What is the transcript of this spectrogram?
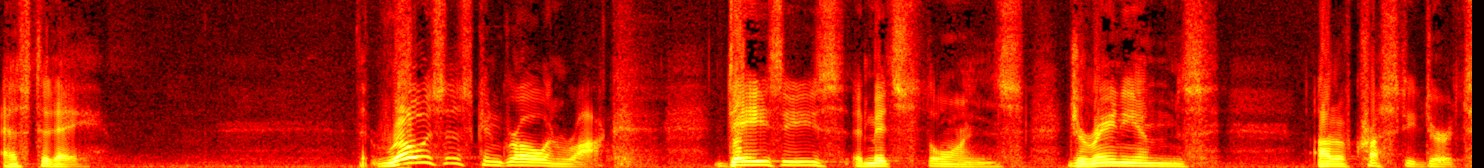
as today. That roses can grow in rock, daisies amidst thorns, geraniums out of crusty dirt.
